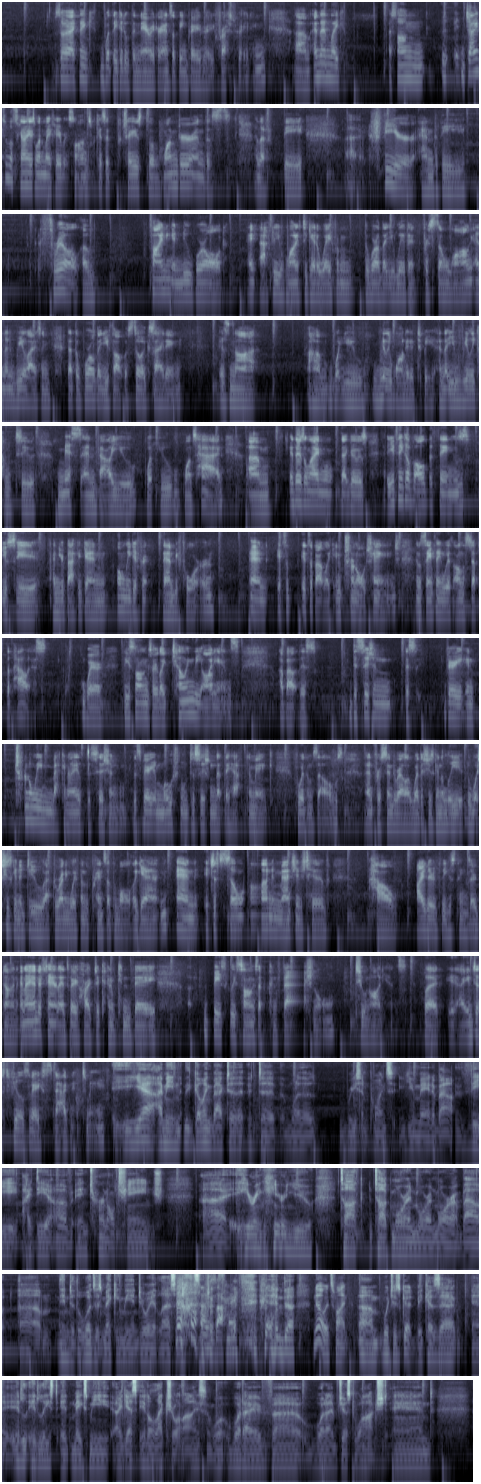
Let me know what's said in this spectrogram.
So I think what they did with the narrator ends up being very, very frustrating. Um, and then like a song, "Giants in the Sky" is one of my favorite songs because it portrays the wonder and the and the the uh, fear and the thrill of finding a new world and after you've wanted to get away from the world that you live in for so long and then realizing that the world that you thought was so exciting is not um, what you really wanted it to be and that you really come to miss and value what you once had. Um, there's a line that goes you think of all the things you see and you're back again only different than before. And it's a, it's about like internal change. And the same thing with on the steps of the palace where these songs are like telling the audience about this decision this very internally mechanized decision this very emotional decision that they have to make for themselves and for cinderella whether she's going to leave what she's going to do after running away from the prince at the ball again and it's just so unimaginative how either of these things are done. And I understand that it's very hard to kind of convey uh, basically songs that are confessional to an audience. But it, it just feels very stagnant to me. Yeah, I mean, going back to the, to one of those recent points you made about the idea of internal change. Uh, hearing hearing you talk talk more and more and more about um, Into the Woods is making me enjoy it less. And less I'm sorry. and uh, no, it's fine, um, which is good because uh, it, at least it makes me, I guess, intellectualize what, what I've uh, what I've just watched, and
